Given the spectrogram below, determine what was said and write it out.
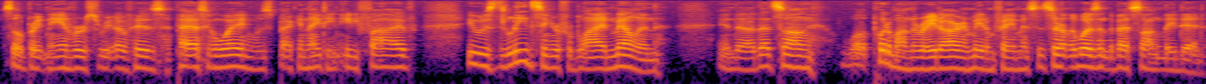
celebrating the anniversary of his passing away it was back in 1985. He was the lead singer for Blind Melon. And uh, that song, well, it put him on the radar and made him famous. It certainly wasn't the best song they did.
